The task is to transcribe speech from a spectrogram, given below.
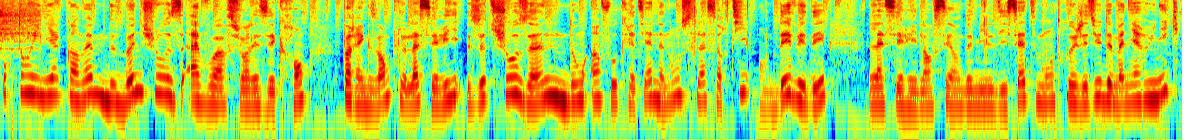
Pourtant, il y a quand même de bonnes choses à voir sur les écrans. Par exemple, la série The Chosen, dont Info Chrétienne annonce la sortie en DVD. La série lancée en 2017 montre Jésus de manière unique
